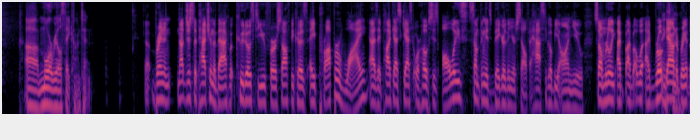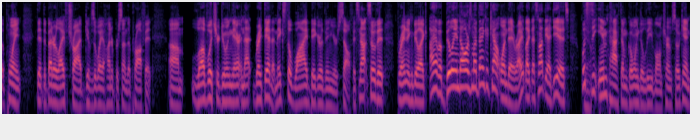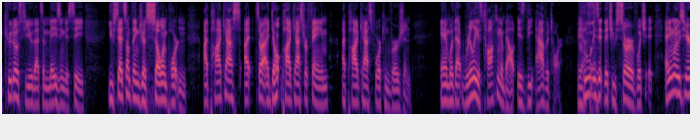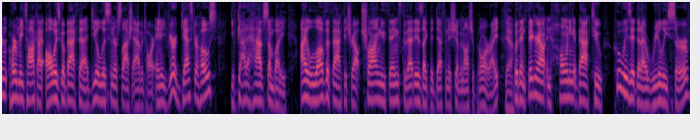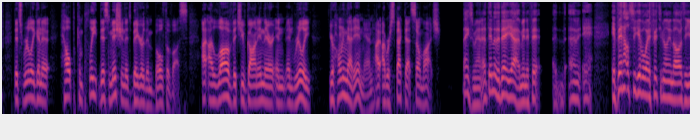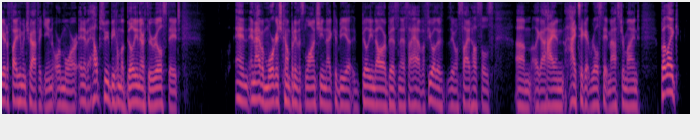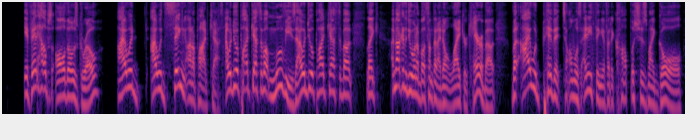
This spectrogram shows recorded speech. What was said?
uh, more real estate content. Uh, Brandon, not just a pat you on the back, but kudos to you first off, because a proper why as a podcast guest or host is always something that's bigger than yourself. It has to go beyond you. So I'm really, I, I, I wrote Thanks, down man. to bring up the point that the Better Life Tribe gives away 100% of the profit. Um, love what you're doing there. And that right there, that makes the why bigger than yourself. It's not so that Brandon can be like, I have a billion dollars in my bank account one day, right? Like, that's not the idea. It's what's yeah. the impact I'm going to leave long term. So again, kudos to you. That's amazing to see you said something just so important. I podcast. I sorry, I don't podcast for fame. I podcast for conversion. And what that really is talking about is the avatar. Yes. Who is it that you serve? Which eh, anyone who's here heard me talk, I always go back to that ideal listener slash avatar. And if you're a guest or host, you've got to have somebody. I love the fact that you're out trying new things because that is like the definition of an entrepreneur, right? Yeah. But then figuring out and honing it back to who is it that I really serve that's really going to help complete this mission that's bigger than both of us. I, I love that you've gone in there and, and really you're honing that in, man. I, I respect that so much. Thanks, man. At the end of the day, yeah. I mean, if it, I mean, eh, if it helps you give away fifty million dollars a year to fight human trafficking or more, and if it helps me become a billionaire through real estate, and and I have a mortgage company that's launching that could be a billion dollar business. I have a few other you know side hustles, um, like a high end high ticket real estate mastermind. But like, if it helps all those grow, I would I would sing on a podcast. I would do a podcast about movies. I would do a podcast about like I'm not going to do one about something I don't like or care about, but I would pivot to almost anything if it accomplishes my goal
